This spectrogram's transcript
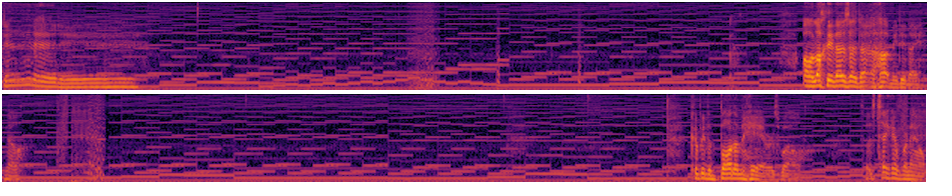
Oh, luckily those don't hurt me, do they? No. Could be the bottom here as well. So let's take everyone out.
